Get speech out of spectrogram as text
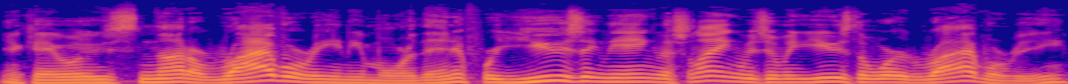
Okay, well, it's not a rivalry anymore then. If we're using the English language and we use the word rivalry,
